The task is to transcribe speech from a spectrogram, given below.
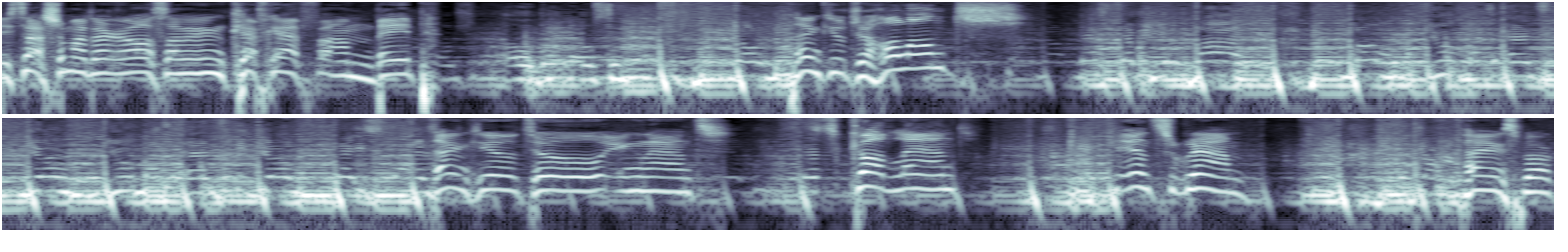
Ich sag schon mal da raus an den Kev Kev am Babe. Thank you to Holland. You to England, Scotland, Instagram, Facebook,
